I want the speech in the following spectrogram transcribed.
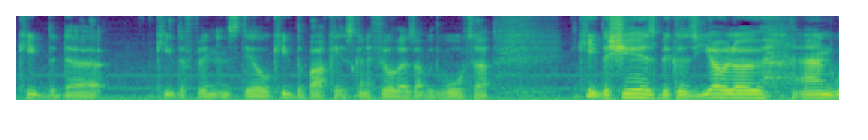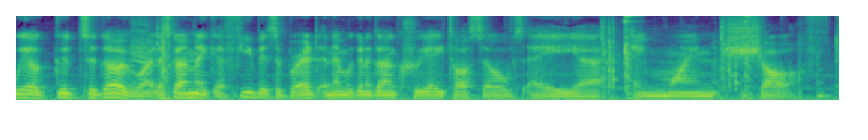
keep the dirt, keep the flint and steel, keep the bucket, it's going to fill those up with water. Keep the shears because YOLO, and we are good to go. Right, let's go and make a few bits of bread, and then we're going to go and create ourselves a, uh, a mine shaft.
